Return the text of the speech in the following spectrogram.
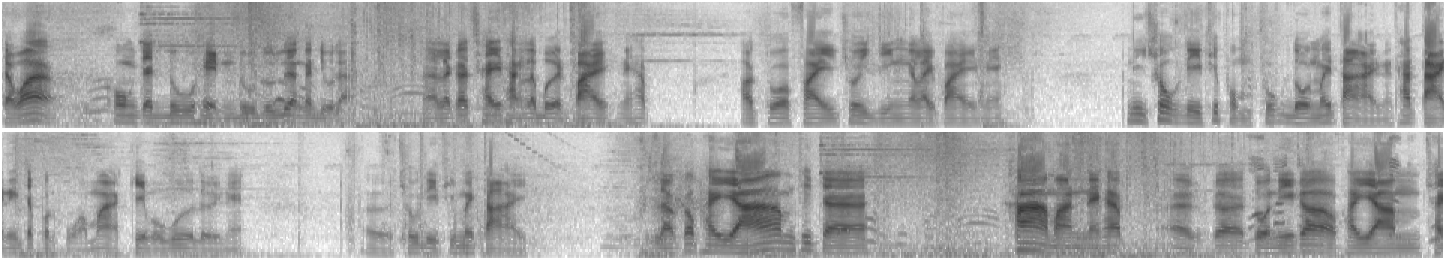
แต่ว่าคงจะดูเห็นดูรู้เรื่องกันอยู่แหละ แล้วก็ใช้ถังระเบิดไปนะครับ เอาตัวไฟช่วยยิงอะไรไปนะนี่โชคดีที่ผมฟุกโดนไม่ตายนะถ้าตายนี่จะปวดหัวมากเกมโอเวอร์เลยนะเออโชคดีที่ไม่ตาย แล้วก็พยายามที่จะฆ่ามันนะครับเออก็ตัวนี้ก็พยายามใช้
